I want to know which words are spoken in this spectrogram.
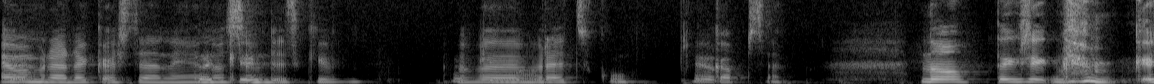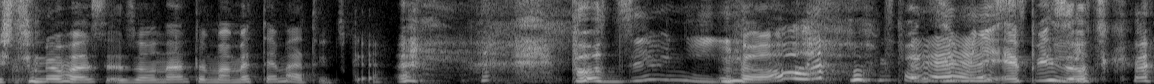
já mám ráda kaštany, já nosím vždycky v vrecku, v kapse. No, takže každá nová sezóna to máme tematické. Podzimní. No, podzimní epizodka.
